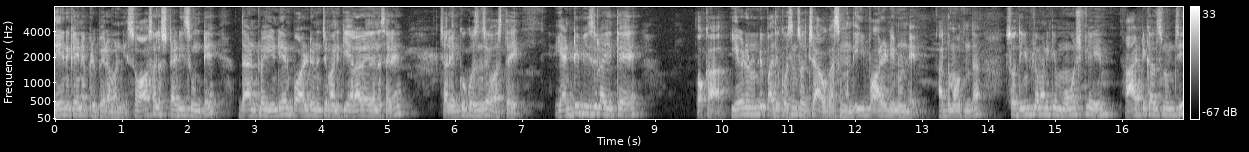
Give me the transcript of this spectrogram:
దేనికైనా ప్రిపేర్ అవ్వండి. సోషల్ స్టడీస్ ఉంటే దాంట్లో ఇండియన్ పాలిటీ నుంచి మనకి ఎలా లేదైనా సరే చాలా ఎక్కువ క్వశ్చన్సే వస్తాయి. ఎన్టీపీసీలో అయితే ఒక ఏడు నుండి పది క్వశ్చన్స్ వచ్చే అవకాశం ఉంది ఈ పాలిటీ నుండే. అర్థమవుతుందా? సో దీంట్లో మనకి మోస్ట్లీ ఆర్టికల్స్ నుంచి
